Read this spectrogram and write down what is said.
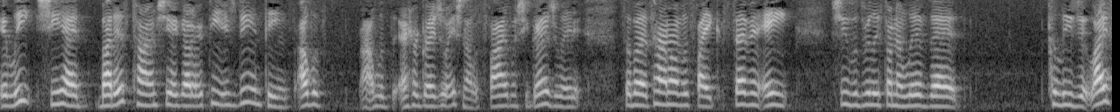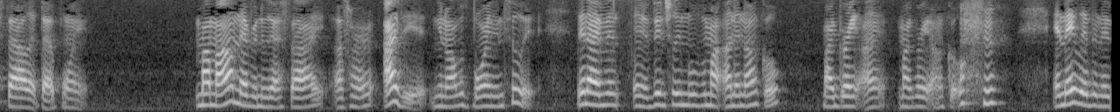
elite. She had by this time she had got her PhD in things. I was I was at her graduation. I was five when she graduated. So by the time I was like seven, eight, she was really starting to live that collegiate lifestyle at that point. My mom never knew that side of her. I did. You know, I was born into it. Then I eventually moved with my aunt and uncle, my great aunt, my great uncle. and they lived in a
